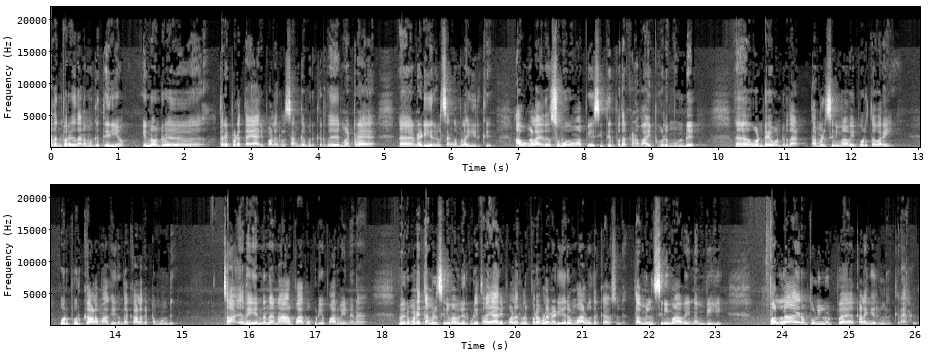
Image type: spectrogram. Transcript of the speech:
அதன் பிறகு தான் நமக்கு தெரியும். இன்னொன்று திரைப்பட தயாரிப்பாளர்கள் சங்கம் இருக்கிறது மற்ற நடிகர்கள் சங்கம்லாம் இருக்குது அவங்களாம் இதை சுமூகமாக பேசி தீர்ப்பதற்கான வாய்ப்புகளும் உண்டு. ஒன்றே ஒன்று தான் தமிழ் சினிமாவை பொறுத்தவரை ஒரு பொற்காலமாக இருந்த காலகட்டம் உண்டு. சா அது என்னென்ன நான் பார்க்கக்கூடிய பார்வை என்னென்னா வெறுமனே தமிழ் சினிமாவில் இருக்கக்கூடிய தயாரிப்பாளர்களும் பிரபல நடிகரும் வாழ்வதற்காக சொல்ல தமிழ் சினிமாவை நம்பி பல்லாயிரம் தொழில்நுட்ப கலைஞர்கள் இருக்கிறார்கள்.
